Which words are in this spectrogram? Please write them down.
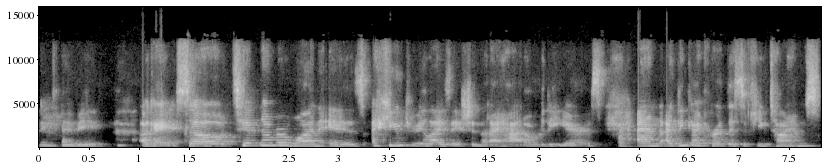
Thanks, baby. Okay, so tip number one is a huge realization that I had over the years. And I think I've heard this a few times,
